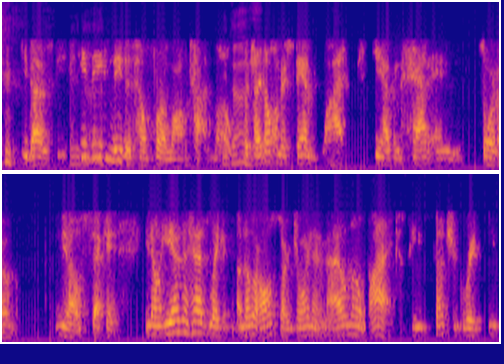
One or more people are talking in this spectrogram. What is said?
he does. He, he, he's, he's needed help for a long time, though, which I don't understand why he hasn't had any sort of, you know, second. You know, he hasn't had like another All Star join him. I don't know why, because he's such a great, he's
